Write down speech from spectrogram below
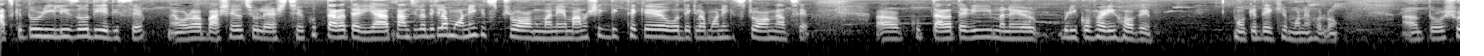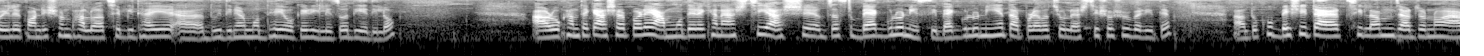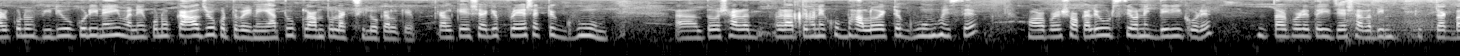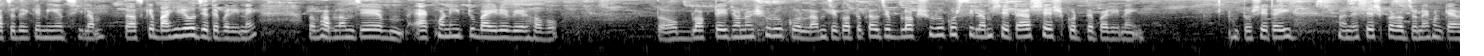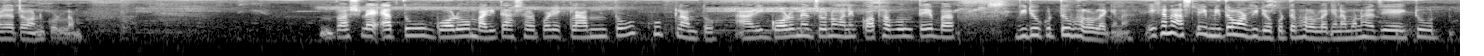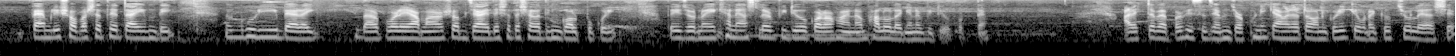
আজকে তো রিলিজও দিয়ে দিছে, ওরা বাসায়ও চলে আসছে খুব তাড়াতাড়ি। আর তানজিলা দেখলাম অনেক স্ট্রং মানে মানসিক দিক থেকে ও দেখলাম অনেক স্ট্রং আছে। খুব তাড়াতাড়ি মানে রিকভারি হবে, ওকে দেখে মনে হলো। তো শরীরের কন্ডিশন ভালো আছে। বিধায় দুই দিনের মধ্যেই ওকে রিলিজও দিয়ে দিল। আর ওখান থেকে আসার পরে আম্মুদের এখানে আসছি, আসে জাস্ট ব্যাগগুলো নিয়েছি। ব্যাগগুলো নিয়ে তারপরে আবার চলে আসছি শ্বশুরবাড়িতে। তো খুব বেশি টায়ার্ড ছিলাম, যার জন্য আর কোনো ভিডিও করি নাই মানে কোনো কাজও করতে পারি নাই। এত ক্লান্ত লাগছিল কালকে। কালকে এসে আগে ফ্রেশ একটা ঘুম। তো সারা রাতে মানে খুব ভালো একটা ঘুম হয়েছে। হওয়ার পরে সকালে উঠছি অনেক দেরি করে। তারপরে তো এই যে সারাদিন টুকটাক বাচ্চাদেরকে নিয়েছিলাম, তো আজকে বাহিরেও যেতে পারি নাই। তো ভাবলাম যে এখনই একটু বাইরে বের হব। তো ব্লগটা এই জন্য শুরু করলাম যে, গতকাল যে ব্লগ শুরু করছিলাম সেটা শেষ করতে পারি নাই। তো সেটাই মানে শেষ করার জন্য এখন ক্যামেরাটা অন করলাম। আসলে এত গরম বাড়িতে আসার পরে ক্লান্ত, খুব ক্লান্ত। আর এই গরমের জন্য মানে কথা বলতে বা ভিডিও করতেও ভালো লাগে না। এখানে আসলে এমনিতেও আমার ভিডিও করতে ভালো লাগে না। মনে হয় যে একটু ফ্যামিলি সবার সাথে টাইম দেই, ঘুরি, বেড়াই। তারপরে আমার সব জায়দের সাথে সারাদিন গল্প করি। তো এই জন্য এখানে আসলে আর ভিডিও করা হয় না। ভালো লাগে না ভিডিও করতে। আরেকটা ব্যাপার হয়েছে যে আমি যখনই ক্যামেরাটা অন করি, কেউ না কেউ চলে আসে।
